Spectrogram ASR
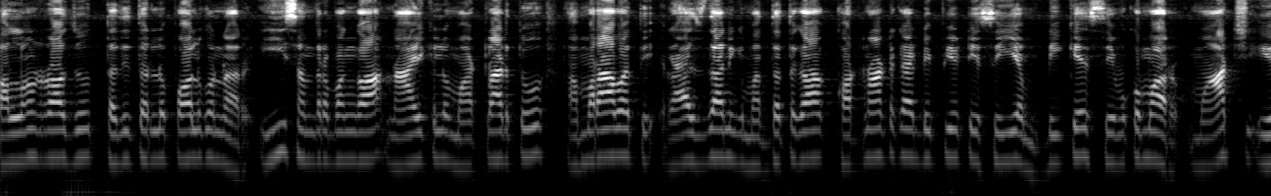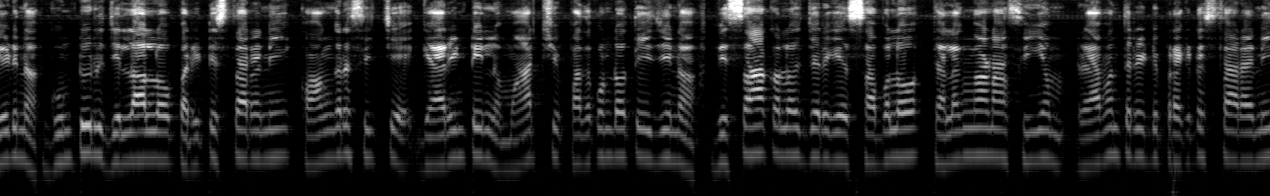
పల్లంరాజు తదితరులు పాల్గొన్నారు. ఈ సందర్భంగా నాయకులు మాట్లాడుతూ అమరావతి రాజధాని రాజధానికి మద్దతుగా Karnataka deputy CM DK Shivakumar March ఏడున గుంటూరు జిల్లాలో పర్యటిస్తారని కాంగ్రెస్ ఇచ్చే గ్యారంటీలను మార్చి పదకొండో తేదీన విశాఖలో జరిగే సభలో తెలంగాణ సీఎం రేవంత్ రెడ్డి ప్రకటిస్తారని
